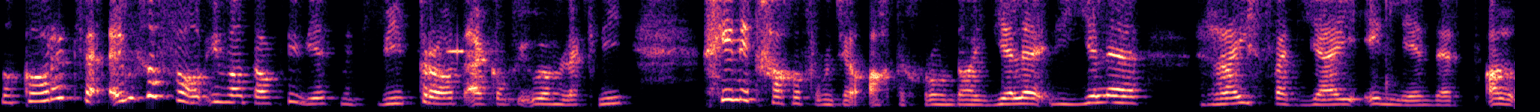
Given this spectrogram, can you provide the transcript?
Maar Karen, vir ingeval iemand dalk nie weet met wie praat ek op die oomblik nie. Geen net gou vir ons jou agtergrond, daai hele die hele reis wat jy en Leendert al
